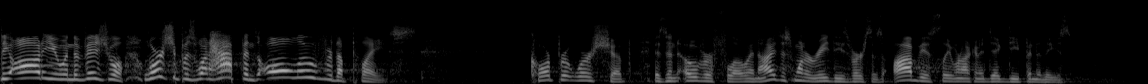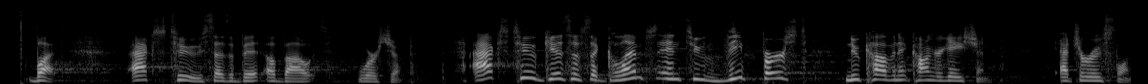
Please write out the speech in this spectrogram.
the audio and the visual. Worship is what happens all over the place. Corporate worship is an overflow, and I just want to read these verses. Obviously, we're not going to dig deep into these. But Acts 2 says a bit about worship. Acts 2 gives us a glimpse into the first New Covenant congregation at Jerusalem.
